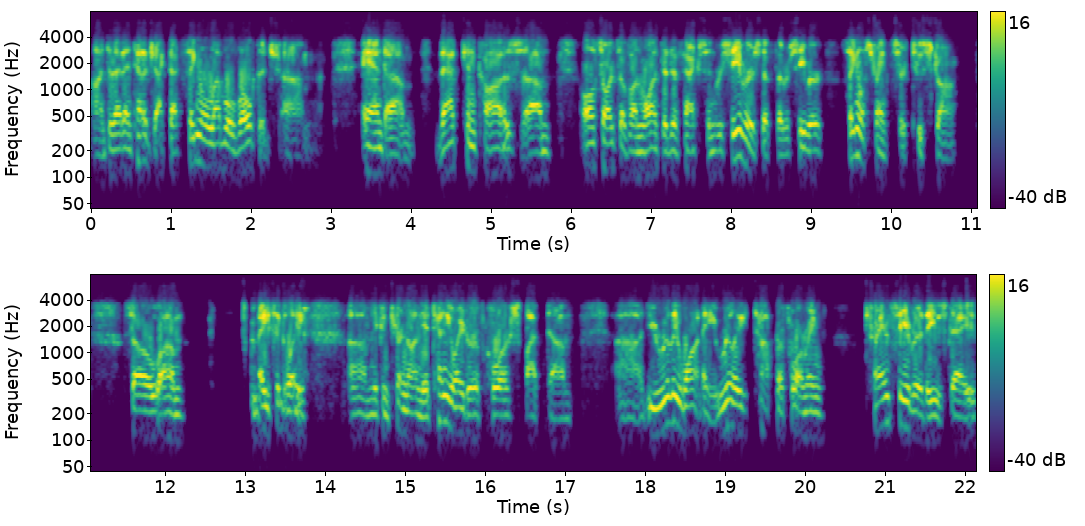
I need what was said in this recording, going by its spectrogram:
onto that antenna jack, that signal level voltage. Um, and um, that can cause um, all sorts of unwanted effects in receivers if the receiver signal strengths are too strong. So um, basically, um, you can turn on the attenuator, of course, but um, uh, you really want a really top performing transceiver these days.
